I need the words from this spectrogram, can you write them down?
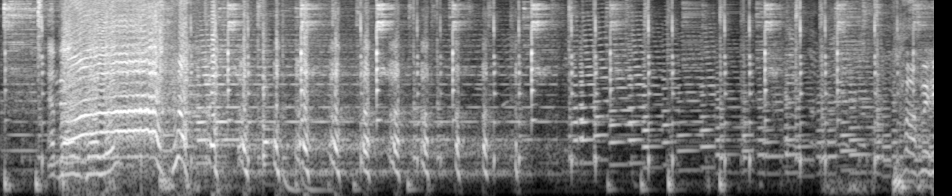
এবার বলো। আমি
